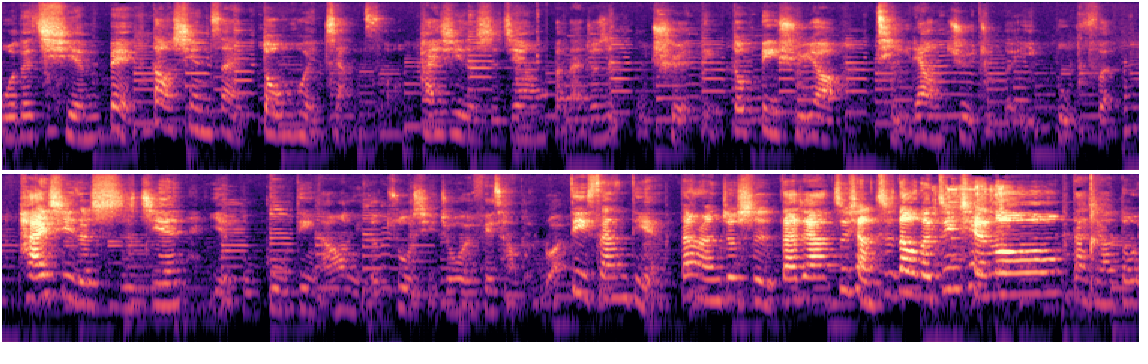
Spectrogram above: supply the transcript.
我的前辈到现在都会这样子哦。拍戏的时间本来就是不确定，都必须要体谅剧组的一部分。拍戏的时间也不固定，然后你的作息就会非常的乱。第三点，当然就是大家最想知道的金钱喽。大家都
